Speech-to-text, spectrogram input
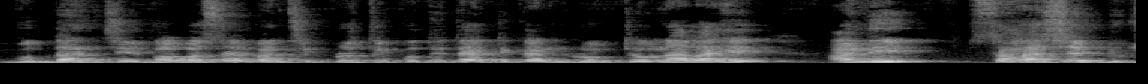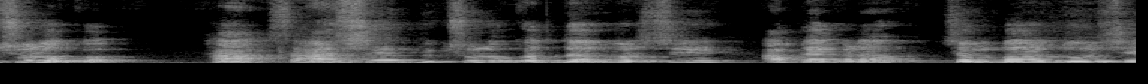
बुद्धांची बाबासाहेबांची प्रतिकृती त्या ठिकाणी रूप ठेवणार आहे. आणि सहाशे भिक्षू लोक हा सहाशे भिक्षू लोक दरवर्षी आपल्याकडं शंभर दोनशे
